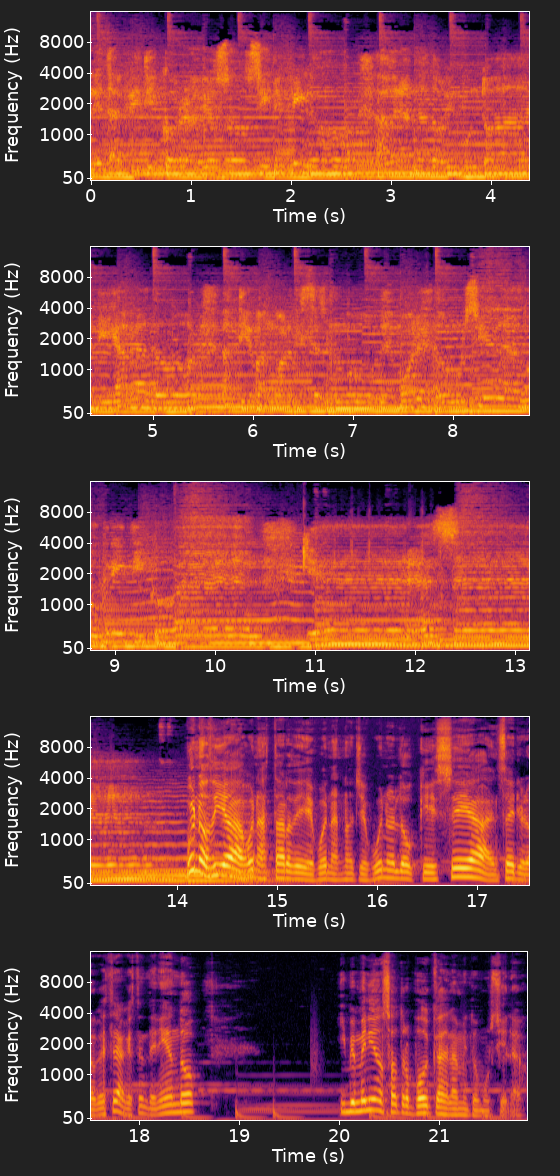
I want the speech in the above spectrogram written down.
Letal crítico, rabioso, cinefilo, agrandado, impuntual y hablador, antivanguardista, snoop, demoledor, murciélago crítico, él quiere ser. Buenos días, buenas tardes, buenas noches, bueno lo que sea, en serio, lo que sea que estén teniendo. Y bienvenidos a otro podcast del ámbito murciélago.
